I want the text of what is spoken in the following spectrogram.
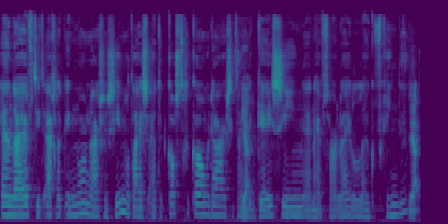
En daar heeft hij het eigenlijk enorm naar zijn zin. Want hij is uit de kast gekomen daar. Zit hij ja. de gay scene. En heeft daar hele leuke vrienden. Ja.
